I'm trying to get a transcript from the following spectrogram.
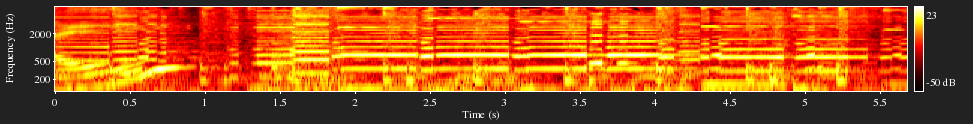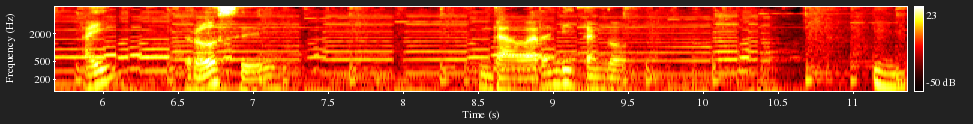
ஐ ஐ ரோஸு இந்த வரண்டி தங்கம் ம்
